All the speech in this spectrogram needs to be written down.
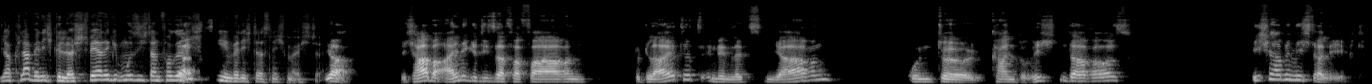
Ja klar, wenn ich gelöscht werde, muss ich dann vor Ja. Gericht ziehen, wenn ich das nicht möchte. Ja, ich habe einige dieser Verfahren begleitet in den letzten Jahren und, äh, kann berichten daraus. Ich habe nicht erlebt,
